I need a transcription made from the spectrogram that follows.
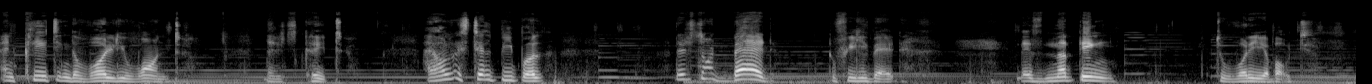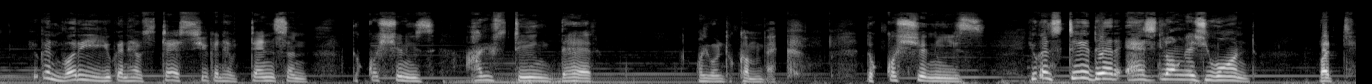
and creating the world you want, then it's great. I always tell people that it's not bad to feel bad. There's nothing to worry about. You can worry, you can have stress, you can have tension. The question is, are you staying there or you want to come back? The question is, you can stay there as long as you want, but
